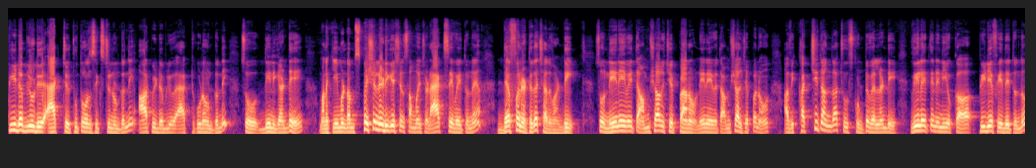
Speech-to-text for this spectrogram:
PWD act two thousand sixteen ఉంటుంది. ఆర్పీడబ్ల్యూ యాక్ట్ కూడా ఉంటుంది. సో దీనికంటే మనకి ఏమంటాం స్పెషల్ ఎడ్యుకేషన్ సంబంధించిన యాక్ట్స్ ఏవైతే ఉన్నాయో డెఫినెట్గా చదవండి. సో నేనేవైతే అంశాలు చెప్పానో నేనేవైతే అంశాలు చెప్పానో అవి ఖచ్చితంగా చూసుకుంటూ వెళ్ళండి. వీలైతే నేను ఈ యొక్క పీడిఎఫ్ ఏదైతే ఉందో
